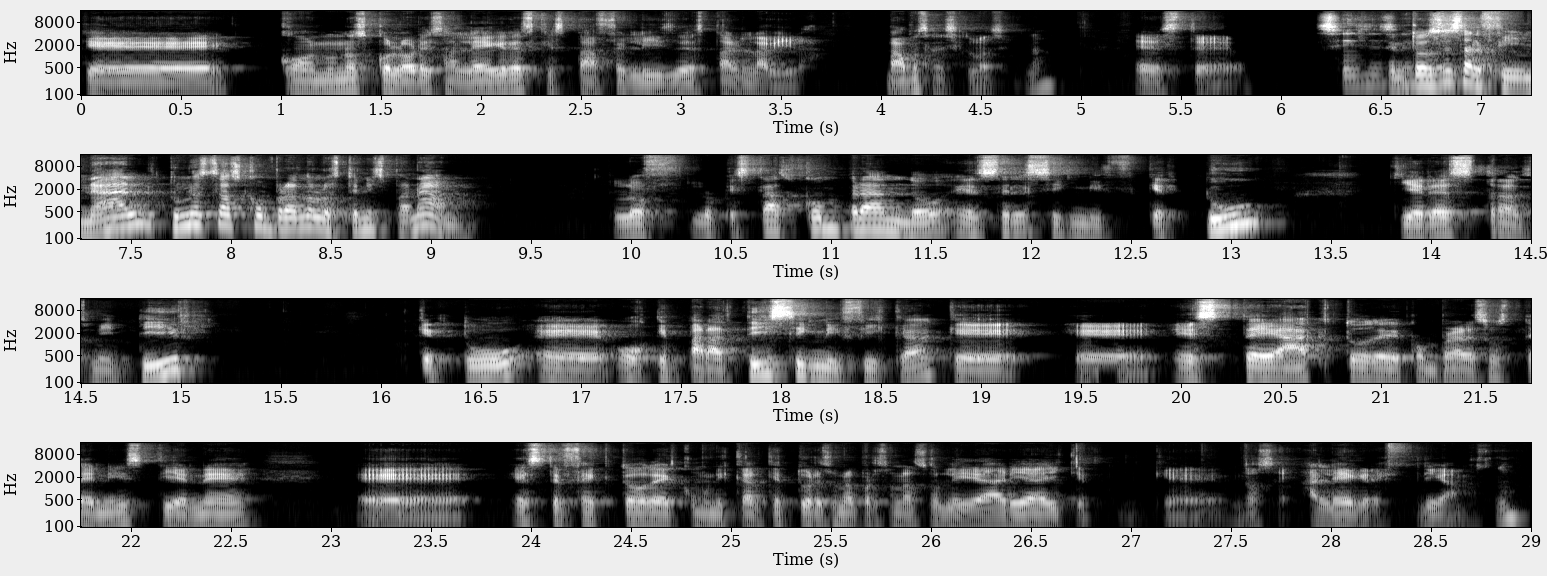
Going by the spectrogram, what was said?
que con unos colores alegres, que está feliz de estar en la vida. Vamos a decirlo así, ¿no? Este, sí, sí, entonces, al final, tú no estás comprando los tenis Panam. Lo, lo que estás comprando es el significado que tú quieres transmitir que tú eh, o que para ti significa que eh, este acto de comprar esos tenis tiene eh, este efecto de comunicar que tú eres una persona solidaria y que, no sé, alegre, digamos, ¿no?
